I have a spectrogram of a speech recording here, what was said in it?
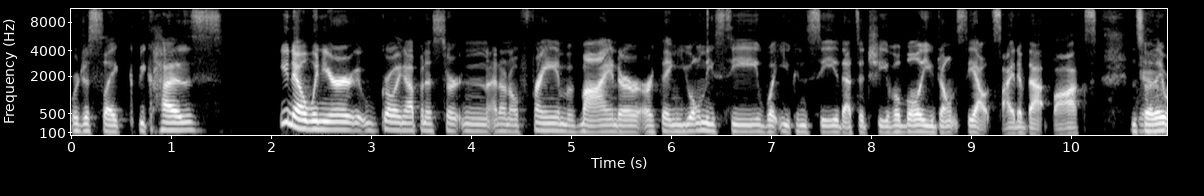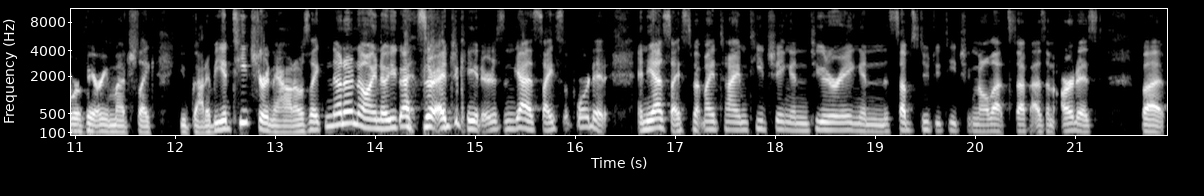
were just like, because, you know, when you're growing up in a certain, I don't know, frame of mind or, or thing, you only see what you can see that's achievable. You don't see outside of that box. And so Yeah. they were very much like, you've got to be a teacher now. And I was like, no, no, no. I know you guys are educators. And yes, I support it. And yes, I spent my time teaching and tutoring and substitute teaching and all that stuff as an artist. But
